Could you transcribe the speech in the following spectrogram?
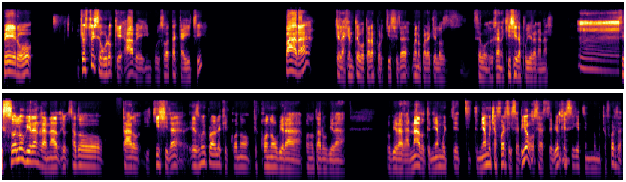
Pero yo estoy seguro que Abe impulsó a Takaichi para que la gente votara por Kishida, bueno, para que los Kishida pudiera ganar. Mm. Si solo hubieran ganado, estado Taro y Kishida, es muy probable que Kono, que Kono hubiera, Kono Taro hubiera, hubiera ganado. Tenía, tenía mucha fuerza y se vio, o sea, se vio que sigue teniendo mucha fuerza.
